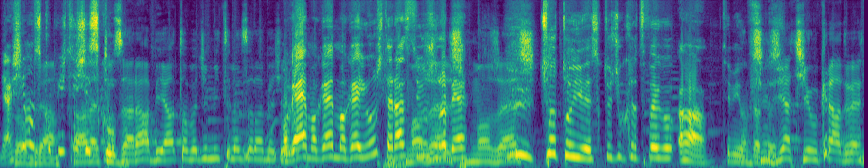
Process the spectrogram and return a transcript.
Jak się mam Dobra, skupić, ty ale się to skup. zarabia, to będzie mi tyle zarabiać. Mogę, mogę, mogę już? Teraz możesz, już robię. Możesz. Co to jest? Ktoś ukradł twojego... Aha, ty mi No przecież ukradłeś. ja ci ukradłem.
